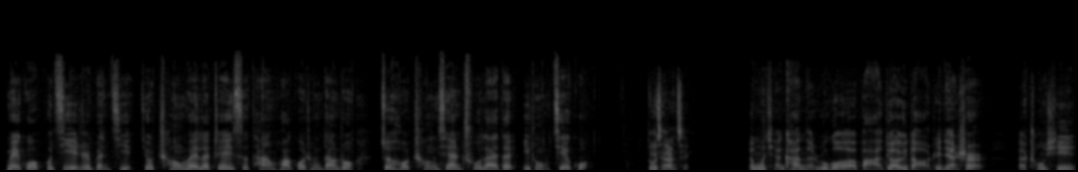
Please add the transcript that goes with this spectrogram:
美国不急，日本急，就成为了这一次谈话过程当中最后呈现出来的一种结果。杜先生，请。那目前看呢，如果把钓鱼岛这件事儿，呃，重新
